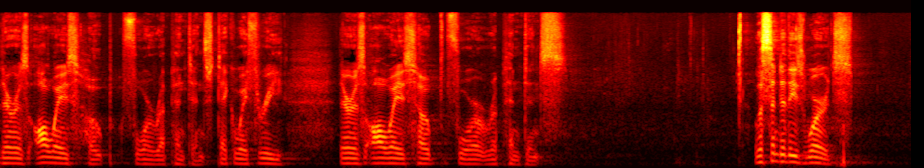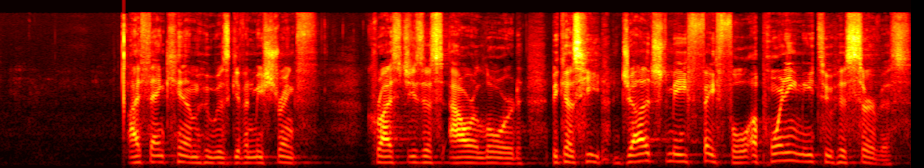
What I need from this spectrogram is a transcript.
there is always hope for repentance. Takeaway three there is always hope for repentance. Listen to these words I thank him who has given me strength, Christ Jesus our Lord, because he judged me faithful, appointing me to his service.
